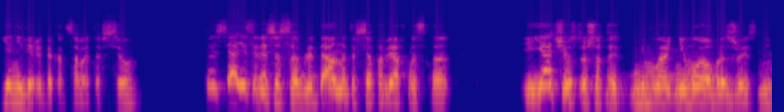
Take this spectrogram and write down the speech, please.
я не верю до конца в это все. То есть я действительно все соблюдал, но это все поверхностно. И я чувствую, что это не мой, не мой образ жизни.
